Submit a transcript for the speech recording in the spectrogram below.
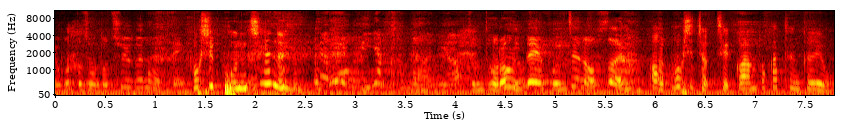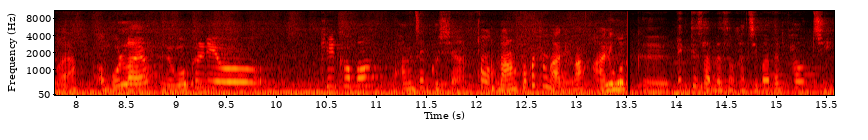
이것도 저도 출근할 때. 혹시 본체는 너무 빈약한 거 아니야? 좀 더러운데 본체는 없어요. 어 혹시 저, 제 거랑 똑같은 클리오인가요? 어, 몰라요? 요거 클리오 킬 커버 광채 쿠션. 어 나랑 똑같은 거 아닌가? 요거 아니고 그 팩트 사면서 같이 받은 파우치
